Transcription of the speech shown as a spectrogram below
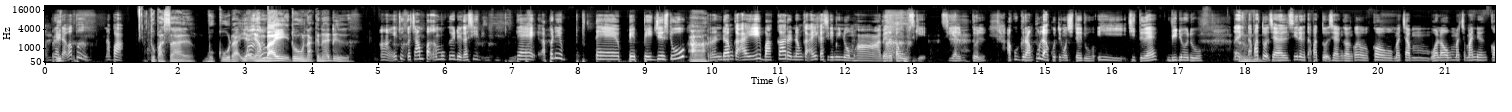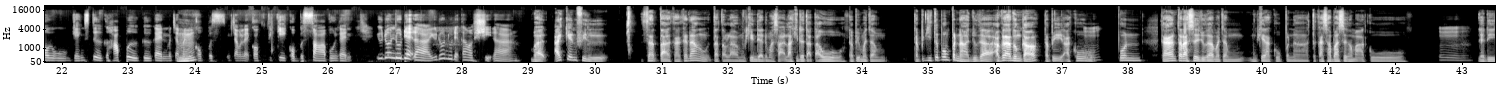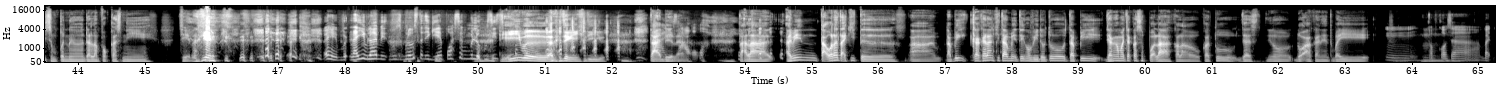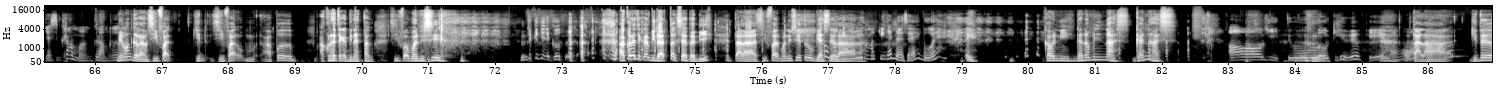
Beradab apa Nampak Tu pasal buku rakyat Mak yang tu- baik tu nak kena ada. Ah itu kecampak kat muka dia kasi tag apa ni tag pa- pages tu Ah. rendam kat air, bakar rendam kat air kasi dia minum. Ha biar dia tahu sikit. Sial betul. Aku geram pula aku tengok cerita tu. Eh cerita eh video tu. Like, tak Hmm. patut sial Serius tak patut sial kau. kau Kau macam Walau macam mana Kau gangster ke Apa ke kan Macam mana Hmm. kau pers, Macam like kau fikir Kau besar pun kan You don't do that lah You don't do that kind of shit lah But I can feel tak kadang-kadang tak tahulah mungkin dia ada masalah kita tak tahu tapi macam tapi kita pun pernah juga aku tak tahu kau tapi aku hmm. pun kadang terasa juga macam mungkin aku pernah terkasar bahasa dengan mak aku Hmm. Jadi sempena dalam podcast ni Cik lagi Eh raya belum habis Belum start lagi eh Puasa belum sis. Tiba aku cakap gini Tak Ah, adalah risau. Tak lah I mean Tak orang tak kita uh, Tapi kadang-kadang kita ambil tengok video tu Tapi Jangan macam kau support lah Kalau kau tu Just you know Doakan yang terbaik Hmm, of Hmm. course lah. But just geram lah. Geram ke? Memang geram Sifat Sifat Apa Aku nak cakap binatang Sifat manusia Terkejut aku. Aku nak cakap binatang saya tadi Tak lah Sifat manusia tu Kau makin hari Biasalah makin ganas eh, Bu eh? Kau ni Dah namanya Nas Ganas Oh, gitu. Okey, okey. Faham, Tak lah faham. Kita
